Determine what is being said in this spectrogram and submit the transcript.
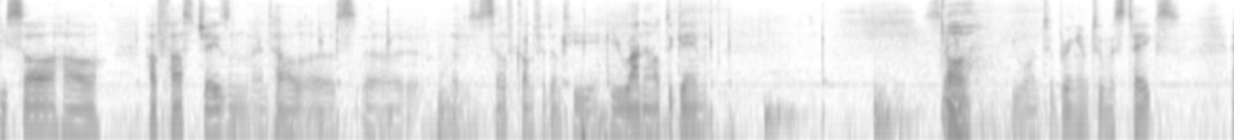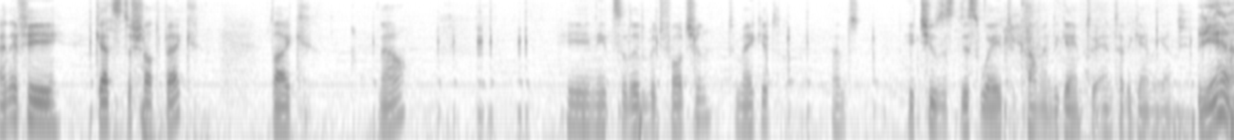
he saw how how fast Jayson and how uh, s- uh, self confident he he ran out the game. So Oh. You, want to bring him to mistakes, and if he gets the shot back, like now, he needs a little bit fortune to make it, and he chooses this way to come in the game to enter the game again. Yeah,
